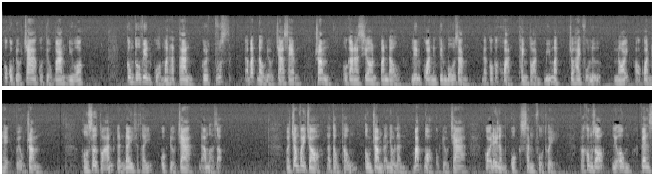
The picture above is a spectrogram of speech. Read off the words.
có cuộc điều tra của tiểu bang New York công tố viên của Manhattan Greg Woods đã bắt đầu điều tra xem Trump Organization ban đầu liên quan đến tuyên bố rằng đã có các khoản thanh toán bí mật cho hai phụ nữ nói họ quan hệ với ông Trump. Hồ sơ tòa án gần đây cho thấy cuộc điều tra đã mở rộng. Và trong vai trò là Tổng thống, ông Trump đã nhiều lần bác bỏ cuộc điều tra, gọi đây là một cuộc săn phù thủy, và không rõ liệu ông Vance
